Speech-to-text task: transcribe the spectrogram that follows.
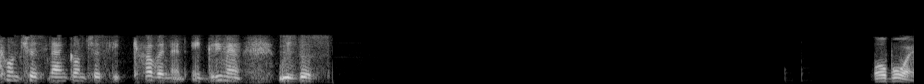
consciously and unconsciously covenant agreement with those Oh boy.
